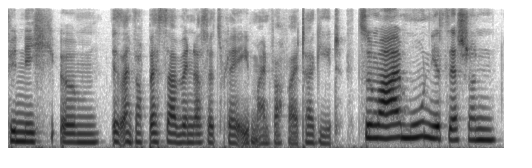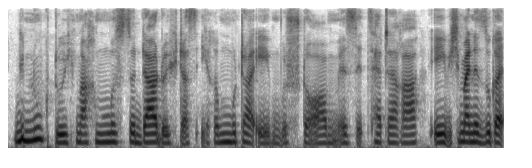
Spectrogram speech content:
finde ich, ähm, ist einfach besser, wenn das Let's Play eben einfach weitergeht. Zumal Moon jetzt ja schon genug durchmachen musste, dadurch, dass ihre Mutter eben gestorben ist, etc. Ich meine, sogar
